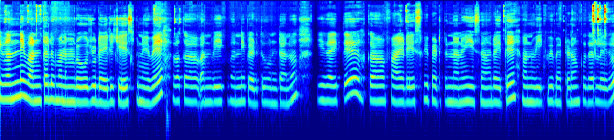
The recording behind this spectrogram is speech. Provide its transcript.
ఇవన్నీ వంటలు మనం రోజు డైలీ చేసుకునేవే ఒక వన్ వీక్ అన్నీ పెడుతూ ఉంటాను. ఇవైతే ఒక ఫైవ్ డేస్వి పెడుతున్నాను. ఈసారి అయితే వన్ వీక్వి పెట్టడం కుదరలేదు.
